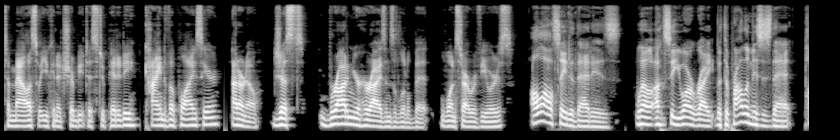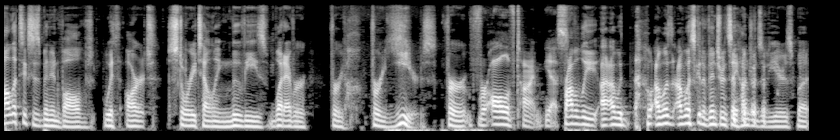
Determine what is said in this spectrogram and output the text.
to malice what you can attribute to stupidity kind of applies here. I don't know. Just broaden your horizons a little bit, one star reviewers. all I'll say to that is, well, I'll say you are right, but the problem is, is that politics has been involved with art, storytelling, movies, whatever, for for years, for For all of time, yes. probably I, I would I was I was going to venture and say hundreds of years, but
